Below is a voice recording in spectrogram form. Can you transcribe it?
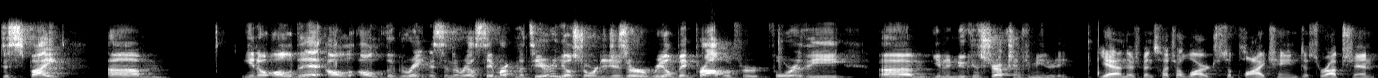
despite um, you know all of it, all all of the greatness in the real estate market, material shortages are a real big problem for for the um, you know new construction community. Yeah, and there's been such a large supply chain disruption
